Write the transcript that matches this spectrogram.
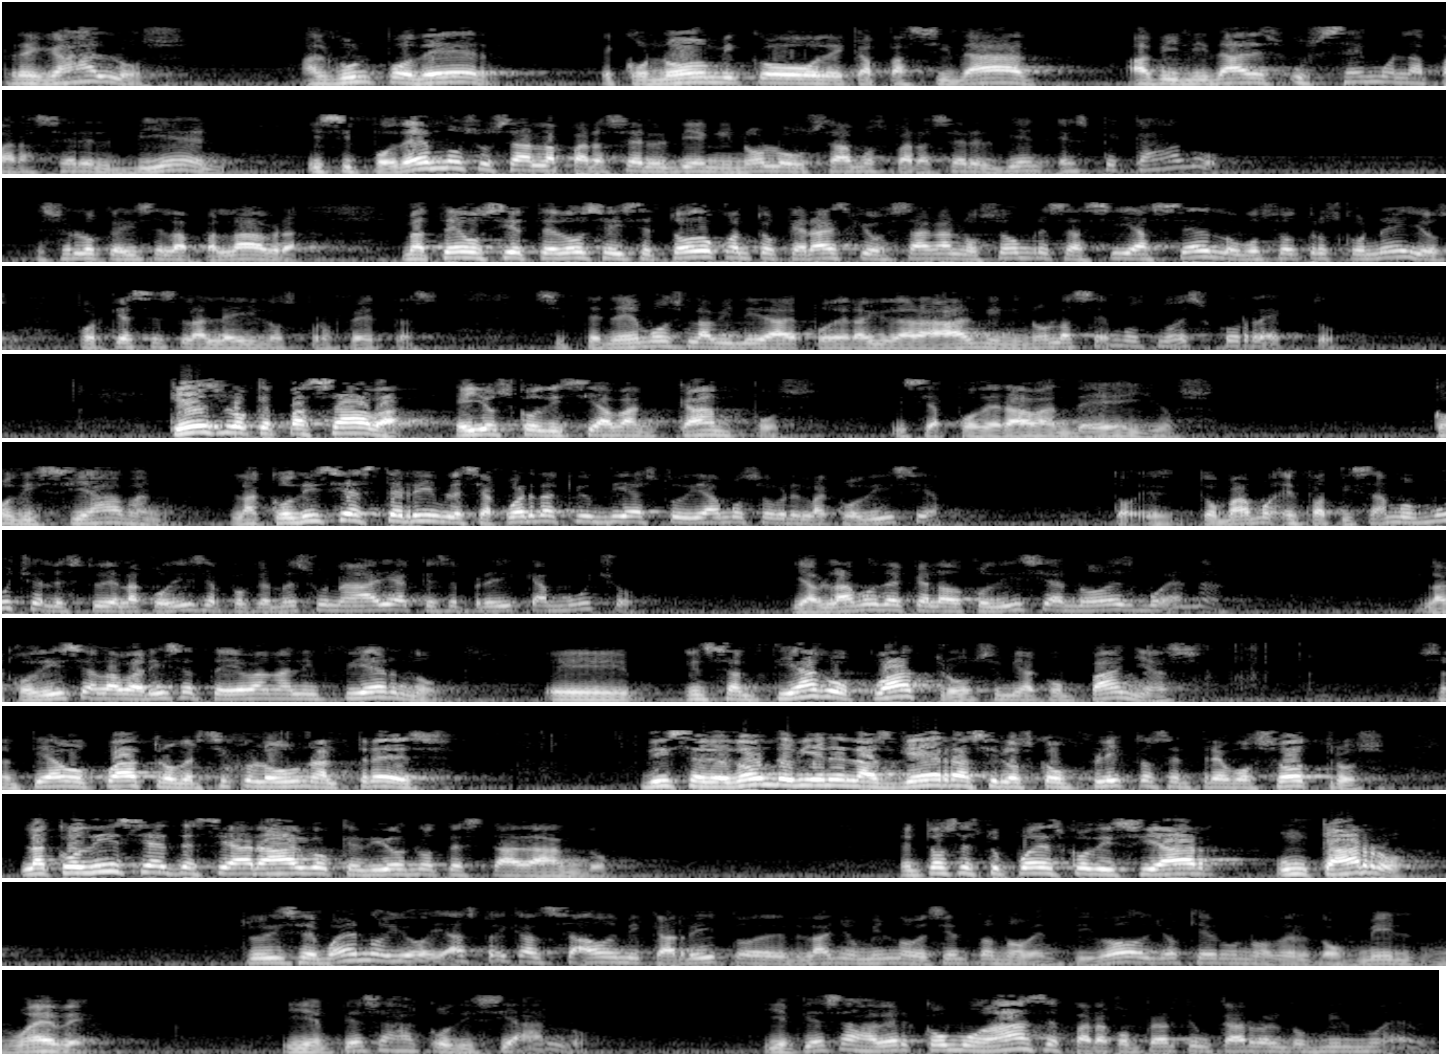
regalos, algún poder económico o de capacidad, habilidades, usémosla para hacer el bien y si podemos usarla para hacer el bien y no lo usamos para hacer el bien, es pecado. Eso es lo que dice la palabra. Mateo 7:12 dice, todo cuanto queráis que os hagan los hombres, así hacedlo vosotros con ellos, porque esa es la ley y los profetas. Si tenemos la habilidad de poder ayudar a alguien y no lo hacemos, no es correcto. ¿Qué es lo que pasaba? Ellos codiciaban campos y se apoderaban de ellos. Codiciaban. La codicia es terrible. ¿Se acuerda que un día estudiamos sobre la codicia? Eh, tomamos, enfatizamos mucho el estudio de la codicia porque no es una área que se predica mucho. Y hablamos de que la codicia no es buena. La codicia, la avaricia te llevan al infierno. Eh, en Santiago 4, si me acompañas, Santiago 4, versículo 1 al 3, dice, ¿de dónde vienen las guerras y los conflictos entre vosotros? La codicia es desear algo que Dios no te está dando. Entonces tú puedes codiciar un carro. Tú dices, bueno, yo ya estoy cansado de mi carrito del año 1992, yo quiero uno del 2009. Y empiezas a codiciarlo. Y empiezas a ver cómo haces para comprarte un carro del 2009.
